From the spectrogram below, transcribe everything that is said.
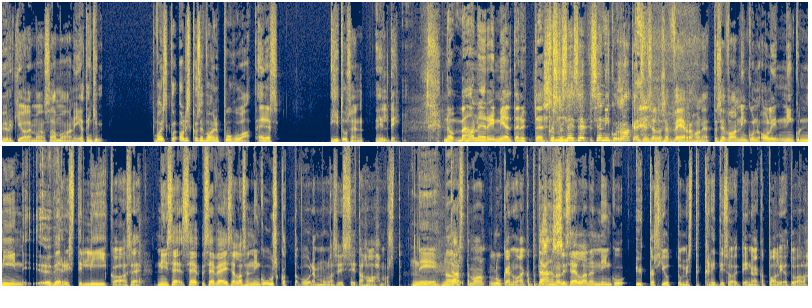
pyrki olemaan samaa. Niin jotenkin, voisiko, olisiko se voinut puhua edes hitusen silti? No mä oon eri mieltä nyt tässä. Koska mun... se, se, se niin kuin rakensi sellaisen verhon, että se vaan niin kuin oli niin, kuin niin överisti liikaa se, niin se, se, se vei sellaisen niin kuin uskottavuuden mulla siis siitä hahmosta. Niin, no... Tästä mä oon lukenut aika. Tämähän oli sellainen niin kuin ykkösjuttu, mistä kritisoitiin aika paljon tuolla.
